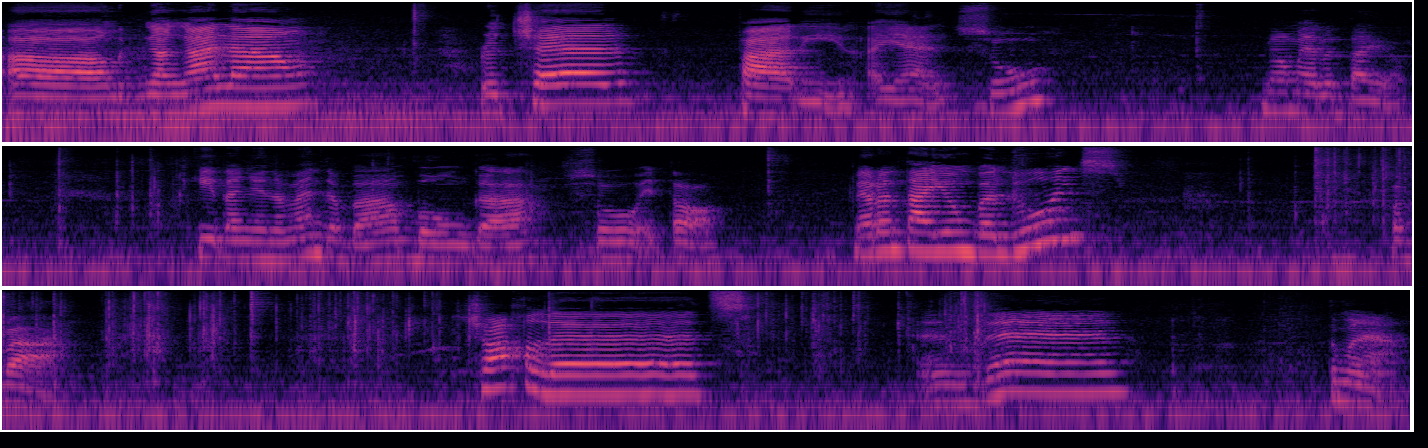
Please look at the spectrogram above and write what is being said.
Uh, magngangalang Rachel Paril. Ayan. So, ano meron tayo? Kita nyo naman, diba? Bongga. So, ito. Meron tayong balloons. Baba. Chocolates. And then, ito muna.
